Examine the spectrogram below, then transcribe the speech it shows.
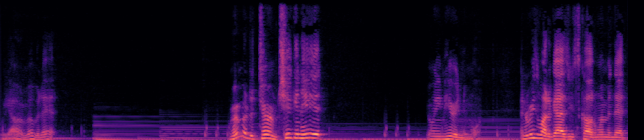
We all remember that. Remember the term chicken head? You don't even hear it anymore. And the reason why the guys used to call the women that,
